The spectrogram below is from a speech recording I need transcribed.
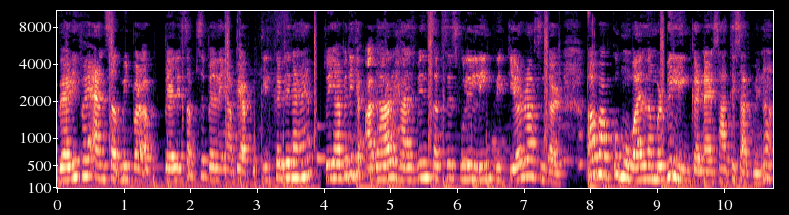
वेरीफाई एंड सबमिट पर पहले, सबसे पहले यहाँ पे आपको क्लिक कर देना है। तो यहाँ पे देखिए, Aadhaar has been successfully link with your ration card. अब आपको मोबाइल नंबर भी लिंक करना है साथ ही साथ में ना।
